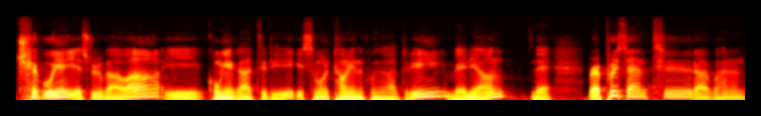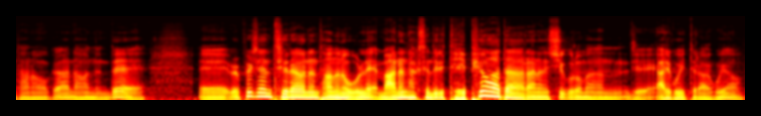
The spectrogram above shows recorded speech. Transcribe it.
최고의 예술가와 이 공예가들이 이 스몰 타운에 있는 공예가들이 매년 네, represent라고 하는 단어가 나왔는데 에, represent라는 단어는 원래 많은 학생들이 대표하다라는 식으로만 이제 알고 있더라고요.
